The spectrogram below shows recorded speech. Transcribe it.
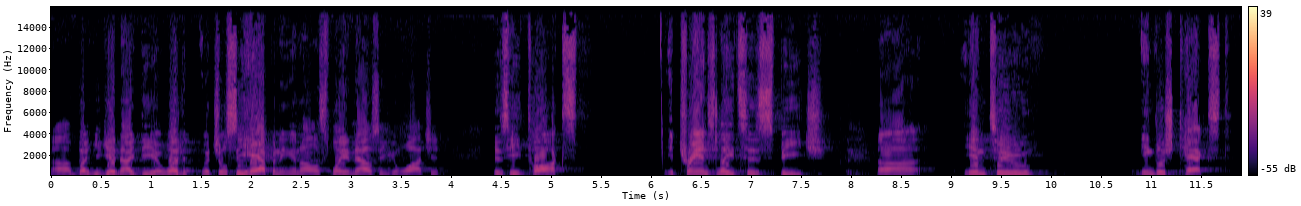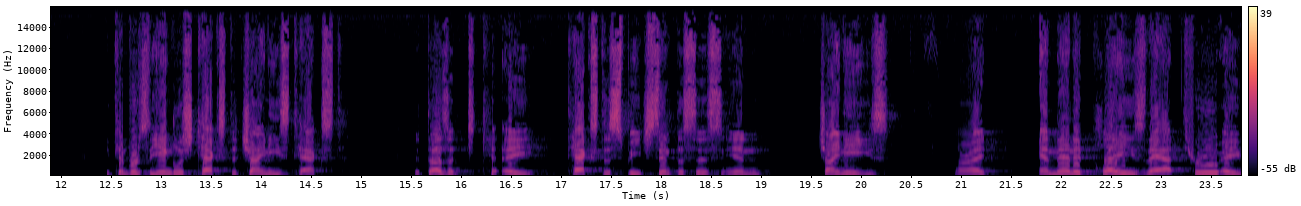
Uh, but you get an idea. What, what you'll see happening, and I'll explain it now so you can watch it, is he talks, it translates his speech uh, into English text. It converts the English text to Chinese text. It does a, a text to speech synthesis in Chinese, all right, and then it plays that through a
